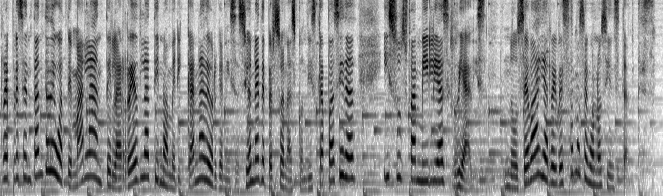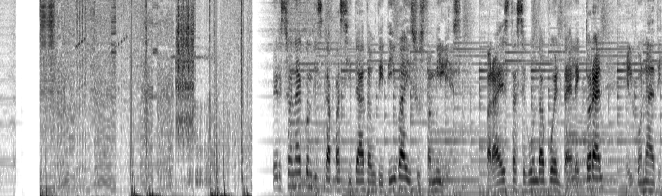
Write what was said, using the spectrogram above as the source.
representante de Guatemala ante la Red Latinoamericana de Organizaciones de Personas con Discapacidad y sus familias RIADIS. No se vaya, regresamos en unos instantes. Persona con discapacidad auditiva y sus familias. Para esta segunda vuelta electoral, el CONADI,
